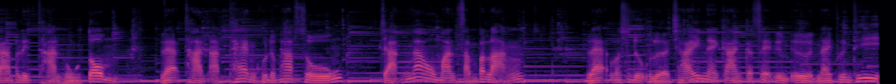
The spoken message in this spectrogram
การผลิตถ่านหุงต้ม และถ่านอัดแท่งคุณภาพสูง จากเง่ามันสำปะหลัง และวัสดุเหลือใช้ในการเกษตรอื่น ๆ ในพื้นที่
